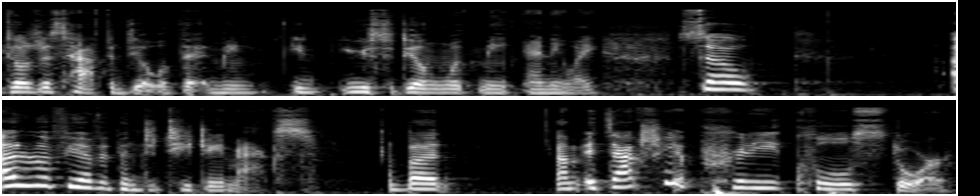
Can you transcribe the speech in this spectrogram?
you'll just have to deal with it. I mean, you're used to dealing with me anyway. So, I don't know if you ever been to TJ Maxx, but um, it's actually a pretty cool store.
